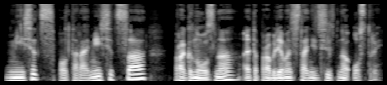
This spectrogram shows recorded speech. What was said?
месяц, полтора месяца прогнозно эта проблема станет действительно острой.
